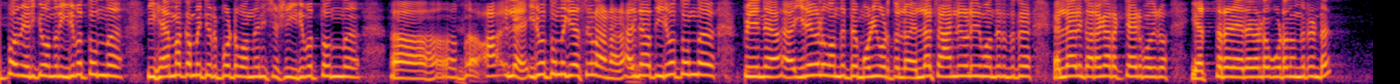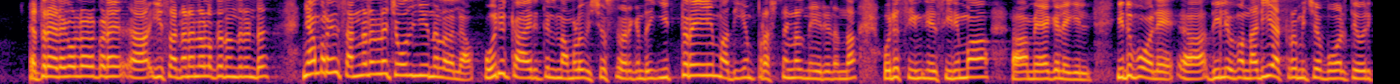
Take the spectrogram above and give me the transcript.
ഇപ്പം എനിക്ക് തോന്നുന്നു ഇരുപത്തൊന്ന് ഈ ഹേമ കമ്മിറ്റി റിപ്പോർട്ട് വന്നതിന് ശേഷം ഇരുപത്തൊന്ന് ഇല്ലേ ഇരുപത്തൊന്ന് കേസുകളാണ്. അതിനകത്ത് ഇരുപത്തൊന്ന് പിന്നെ ഇരകൾ വന്നിട്ട് മൊഴി കൊടുത്തല്ലോ. എല്ലാ ചാനലുകളിലും വന്നിരുന്നിട്ട് എല്ലാവരും കര കറക്റ്റായിട്ട് പോയിട്ടു എത്ര ഇരകളുടെ കൂടെ നിന്നിട്ടുണ്ട്? എത്ര ആ, ഈ സംഘടനകളൊക്കെ നിന്നിട്ടുണ്ട്? ഞാൻ പറയുന്നത് സംഘടനകളെ ചോദ്യം ചെയ്യുന്നുള്ളതല്ല. ഒരു കാര്യത്തിൽ നമ്മൾ വിശ്വസിച്ച് വരേണ്ടത് ഇത്രയും അധികം പ്രശ്നങ്ങൾ നേരിടുന്ന ഒരു സിനിമ മേഖലയിൽ ഇതുപോലെ ദിലീപ് നടിയെ ആക്രമിച്ച പോലത്തെ ഒരു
